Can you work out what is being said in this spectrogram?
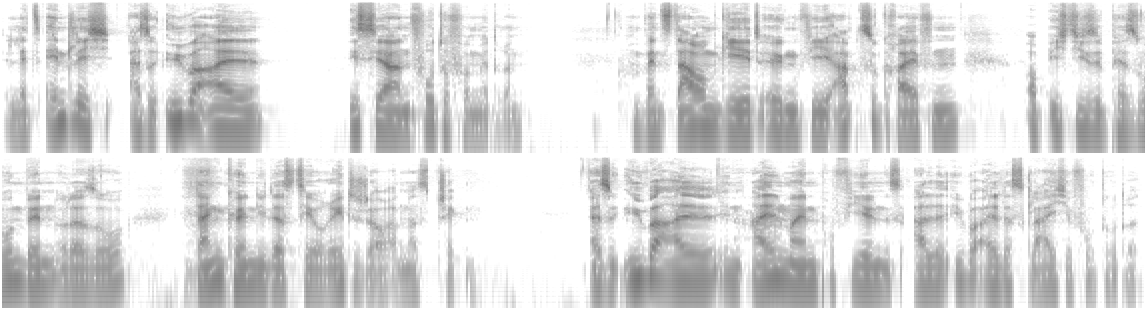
letztendlich, also überall ist ja ein Foto von mir drin. Und wenn es darum geht, irgendwie abzugreifen, ob ich diese Person bin oder so, dann können die das theoretisch auch anders checken. Also überall, in allen meinen Profilen ist alle, überall das gleiche Foto drin.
